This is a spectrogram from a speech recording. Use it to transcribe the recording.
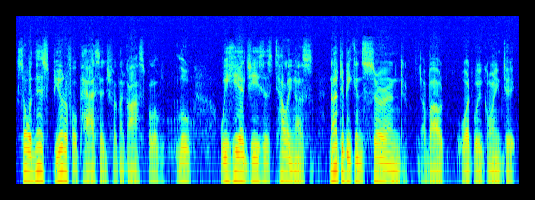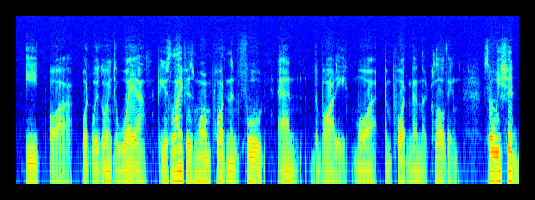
So in this beautiful passage from the Gospel of Luke, we hear Jesus telling us not to be concerned about what we're going to eat or what we're going to wear, because life is more important than food and the body, more important than the clothing. So we should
